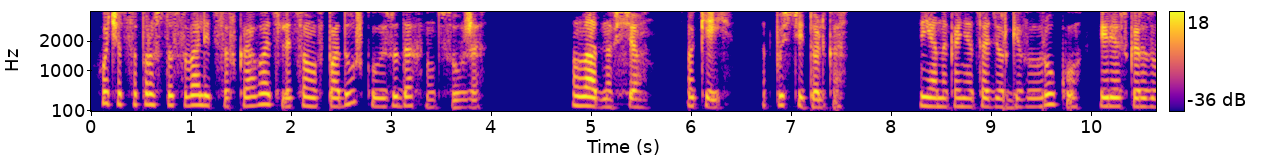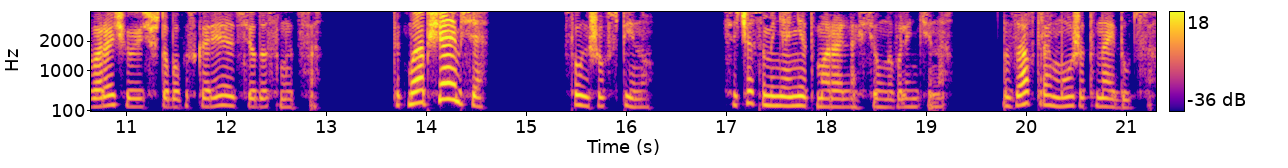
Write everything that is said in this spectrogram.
Хочется просто свалиться в кровать лицом в подушку и задохнуться уже. Ладно, все. Окей. Отпусти только. Я, наконец, одергиваю руку и резко разворачиваюсь, чтобы поскорее отсюда смыться. «Так мы общаемся?» Слышу в спину. Сейчас у меня нет моральных сил на Валентина. Завтра, может, найдутся.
